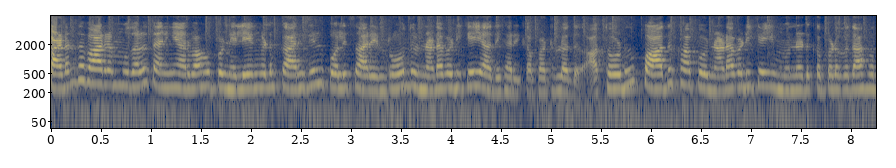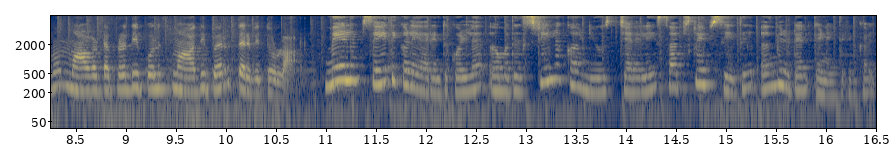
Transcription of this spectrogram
கடந்த வாரம் முதல் தனியார் வகுப்பு நிலையங்களுக்கு அருகில் போலீசாரின் ரோந்து நடவடிக்கை அதிகரிக்கப்பட்டுள்ளது. அத்தோடு பாதுகாப்பு நடவடிக்கை முன்னெடுக்கப்படுவதாகவும் மாவட்ட பிரதி போலீஸ் மா அதிபர் தெரிவித்துள்ளார். மேலும் செய்திகளை அறிந்து கொள்ள எமது ஸ்ரீலங்கா நியூஸ் சேனலை சப்ஸ்கிரைப் செய்து எங்களுடன் இணைந்திருங்கள்.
